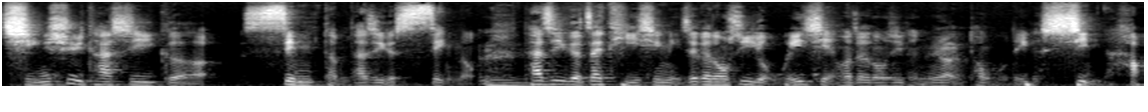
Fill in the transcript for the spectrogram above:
情绪它是一个 symptom，它是一个 signal，、它是一个在提醒你这个东西有危险，或这个东西可能让你痛苦的一个信号。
